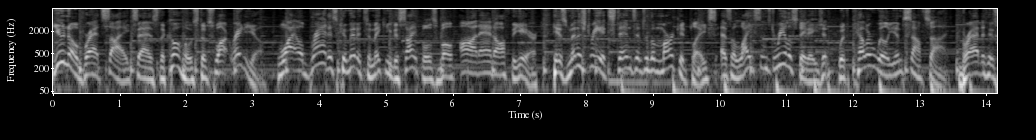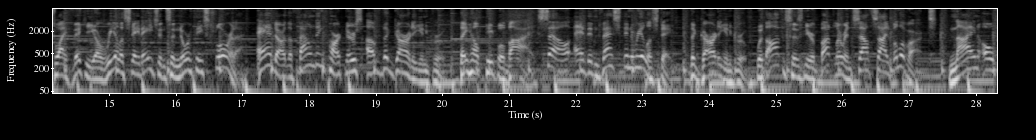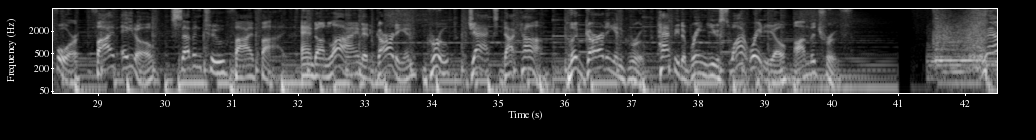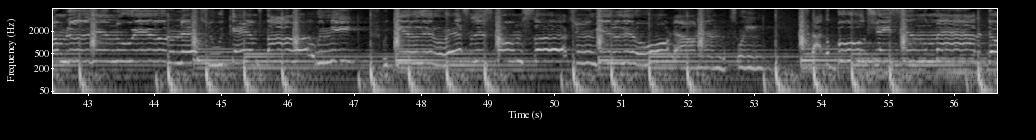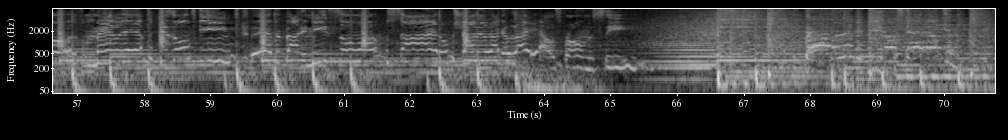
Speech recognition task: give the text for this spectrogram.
You know Brad Sykes as the co host of SWAT Radio. While Brad is committed to making disciples both on and off the air, his ministry extends into the marketplace as a licensed real estate agent with Keller Williams Southside. Brad and his wife Vicki are real estate agents in Northeast Florida and are the founding partners of The Guardian Group. They help people buy, sell, and invest in real estate. The Guardian Group, with offices near Butler and Southside Boulevards, 904 580 7255, and online at GuardianGroupJax.com. The Guardian Group, happy to bring you SWAT Radio on the truth. Ramblers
